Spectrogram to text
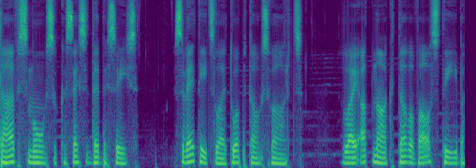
Tēvs mūsu, kas esi debesīs, svētīts lai top tavs vārds lai atnāk tava valstība,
